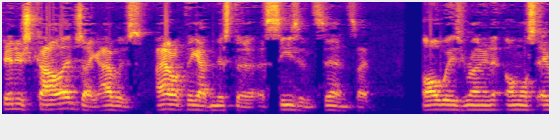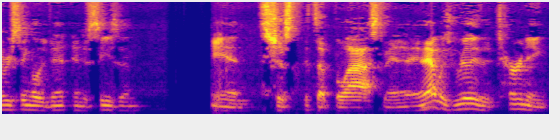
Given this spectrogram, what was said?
finished college, like I was, I don't think I've missed a, a season since. I've always running almost every single event in the season, and it's just it's a blast, man. And that was really the turning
